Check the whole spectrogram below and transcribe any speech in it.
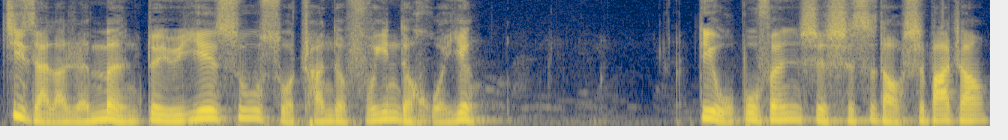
记载了人们对于耶稣所传的福音的回应，第五部分是十四到十八章。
